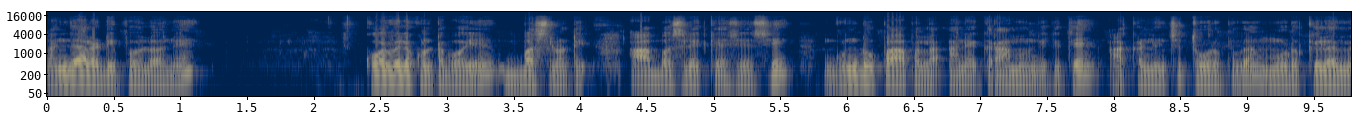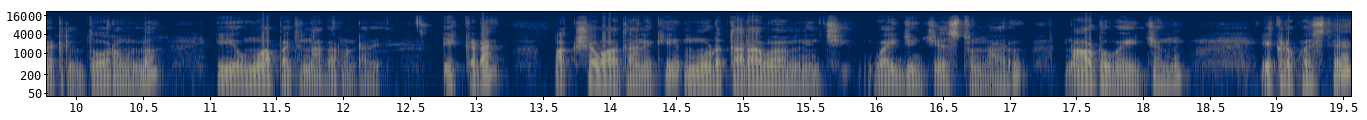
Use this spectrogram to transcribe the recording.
నంద్యాల డిపోలోనే కోవిలకుంట పోయే బస్సులు ఉంటాయి ఆ బస్సులు ఎక్కేసేసి గుండుపాపల అనే గ్రామం దిగితే అక్కడి నుంచి తూర్పుగా మూడు కిలోమీటర్ల దూరంలో ఈ ఉమాపతి నగర్ ఉంటుంది ఇక్కడ పక్షవాతానికి మూడు తరాల నుంచి వైద్యం చేస్తున్నారు. నాటు వైద్యము ఇక్కడికి వస్తే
